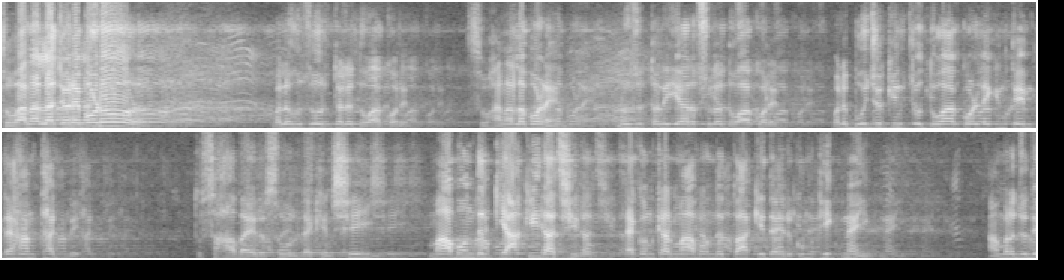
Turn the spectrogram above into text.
সুবহানাল্লাহ, জোরে বড় বলে, হুজুর, তাহলে দোয়া করেন। সুহানাল্লাহ পড়েন হুজুর, তাহলে ইয়া রাসূলুল্লাহ, দোয়া করেন। বলে, বুঝো কিন্তু, দোয়া করলে কিন্তু ইমতিহান থাকবে। তো সাহাবাই রসুল দেখেন সেই মা বোনদের কি আকিদা ছিল? এখনকার মা বোনদের তো আকিদা এরকম ঠিক নাই। আমরা যদি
